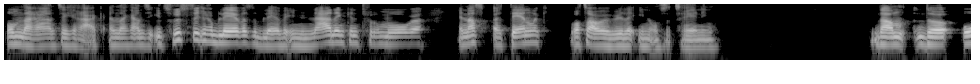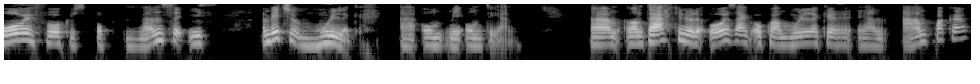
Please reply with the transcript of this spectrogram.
om daaraan te geraken. En dan gaan ze iets rustiger blijven, ze blijven in hun nadenkend vermogen. En dat is uiteindelijk wat we willen in onze training. Dan de overfocus op mensen is een beetje moeilijker uh, om mee om te gaan. Um, want daar kunnen we de oorzaak ook wat moeilijker gaan aanpakken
